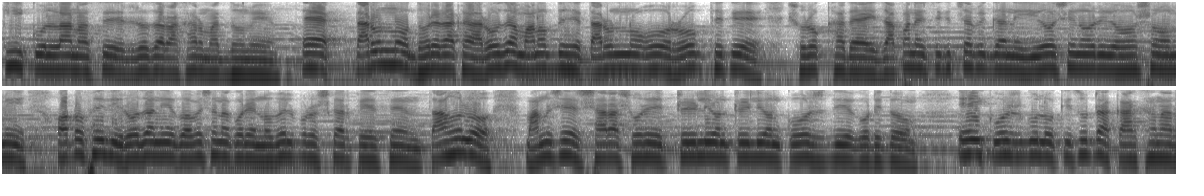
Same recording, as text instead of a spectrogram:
কি কল্যাণ আছে রোজা রাখার মাধ্যমে? এক তারুণ্য ধরে রাখা, রোজা মানবদেহে তারুণ্য ও রোগ থেকে সুরক্ষা দেয়। জাপানের চিকিৎসা বিজ্ঞানী ইয়োশিনোরি ইহসমি অটোফেদি রোজা নিয়ে গবেষণা করে নোবেল পুরস্কার পেয়েছেন। তা হলো মানুষের সারা শরীর ট্রিলিয়ন ট্রিলিয়ন কোষ দিয়ে গঠিত। এই কোষগুলো কিছুটা কারখানার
